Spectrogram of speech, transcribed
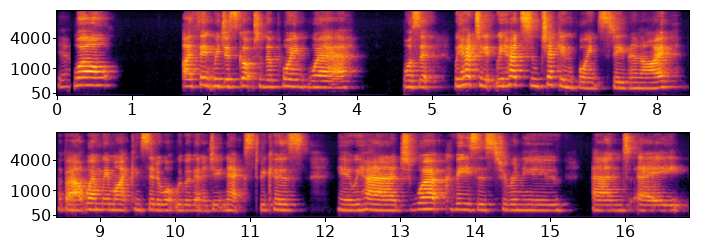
Yeah. Well, I think we just got to the point where was it we had to get, we had some check-in points, Stephen and I, about when we might consider what we were going to do next because you know we had work visas to renew and a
